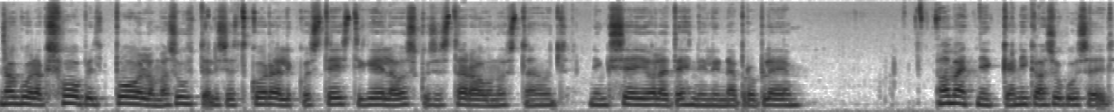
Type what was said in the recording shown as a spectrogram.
nagu oleks hoobilt pool oma suhteliselt korralikust eesti keele oskusest ära unustanud ning see ei ole tehniline probleem. ametnikke on igasuguseid,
